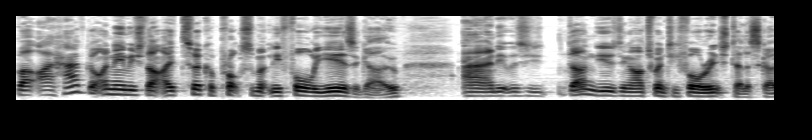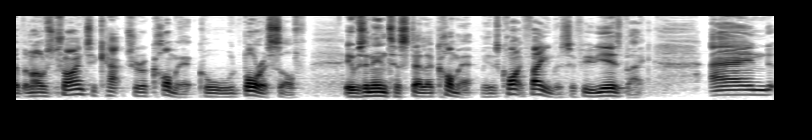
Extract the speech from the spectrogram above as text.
but I have got an image that I took approximately four years ago, and it was done using our 24-inch telescope, and I was trying to capture a comet called Borisov. It was an interstellar comet. It was quite famous a few years back, and uh,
